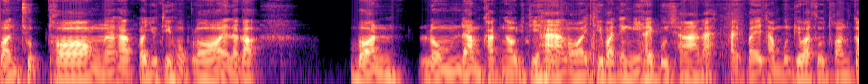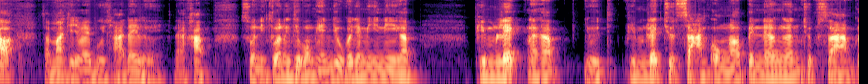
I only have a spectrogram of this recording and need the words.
บอลชุบทองนะครับ ก็อยู่ที่หกร้อยแล้วก็ บอลลมดำขัดเงาอยู่ที่ 500 ที่วัดยังมีให้บูชานะใครไปทำบุญที่วัดโสธรก็สามารถที่จะไปบูชาได้เลยนะครับ ส่วนอีกตัวหนึ่งที่ผมเห็นอยู่ก็จะมีนี่ครับ พิมพ์เล็กนะครับ อยู่พิมพ์เล็กชุด 3 องค์เนาะเป็นเนื้อเงินชุด3ก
